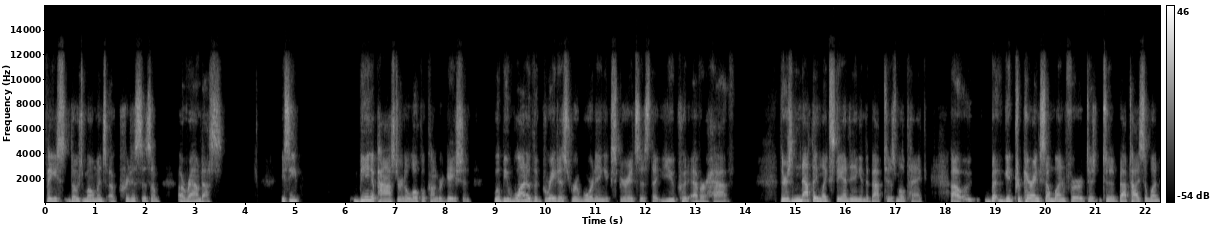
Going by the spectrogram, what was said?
face those moments of criticism around us. You see, being a pastor in a local congregation will be one of the greatest rewarding experiences that you could ever have. There's nothing like standing in the baptismal tank, uh, but get, preparing someone for to, to baptize someone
